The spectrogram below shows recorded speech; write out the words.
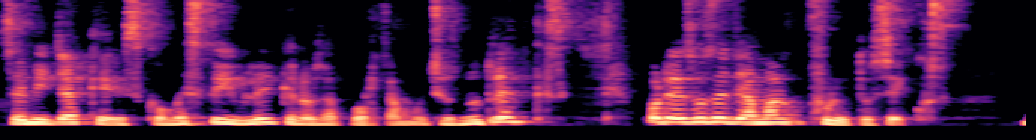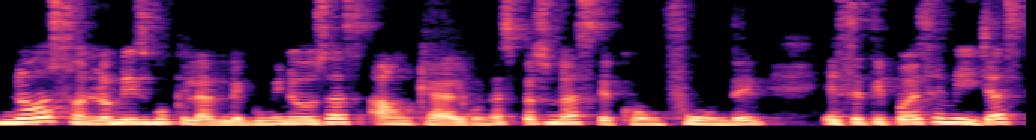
semilla que es comestible y que nos aporta muchos nutrientes. Por eso se llaman frutos secos. No son lo mismo que las leguminosas, aunque hay algunas personas que confunden este tipo de semillas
